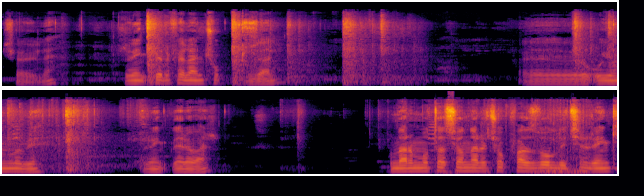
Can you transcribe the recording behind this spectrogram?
Şöyle. Renkleri falan çok güzel. Ee, uyumlu bir renkleri var. Bunların mutasyonları çok fazla olduğu için renk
